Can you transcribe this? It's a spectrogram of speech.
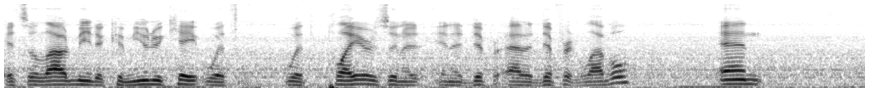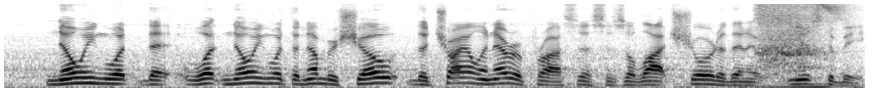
It's allowed me to communicate with with players in a in a different at a different level, and knowing what the what knowing what the numbers show, the trial and error process is a lot shorter than it used to be.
